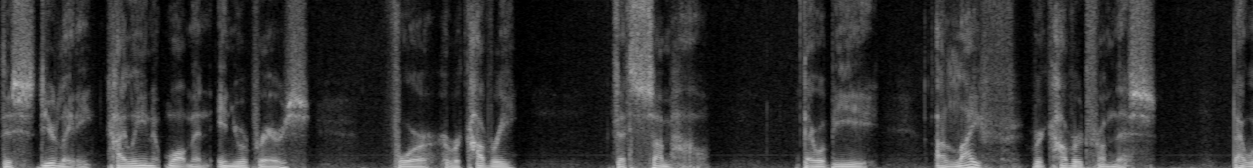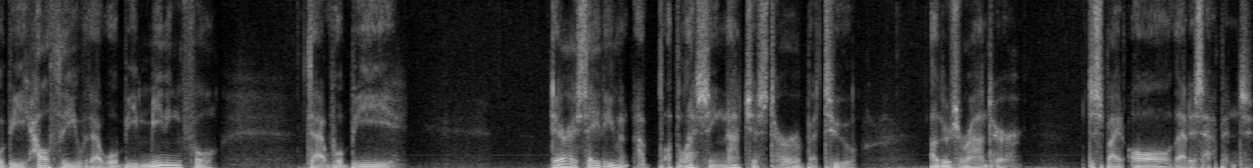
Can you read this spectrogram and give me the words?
this dear lady, Kylene Waltman, in your prayers for her recovery, that somehow there will be a life recovered from this that will be healthy, that will be meaningful, that will be, dare I say it, even a, a blessing, not just to her, but to others around her, despite all that has happened.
